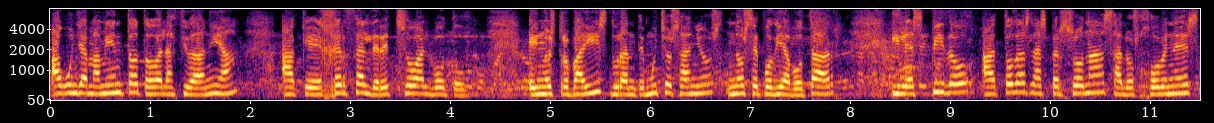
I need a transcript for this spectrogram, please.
Hago un llamamiento a toda la ciudadanía a que ejerza el derecho al voto. En nuestro país durante muchos años no se podía votar y les pido a todas las personas, a los jóvenes,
